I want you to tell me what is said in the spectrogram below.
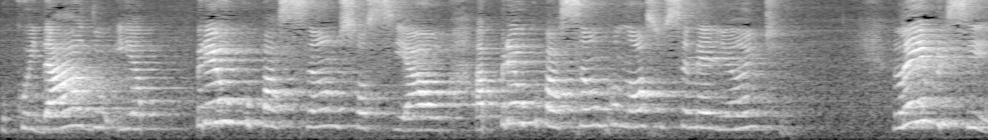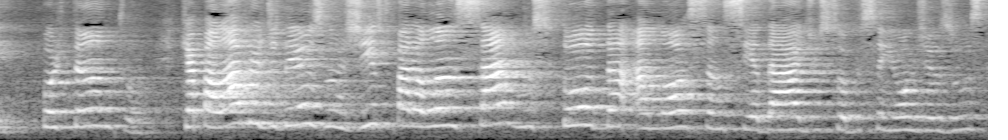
o cuidado e a preocupação social, a preocupação com o nosso semelhante. Lembre-se, portanto, que a palavra de Deus nos diz para lançarmos toda a nossa ansiedade sobre o Senhor Jesus,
